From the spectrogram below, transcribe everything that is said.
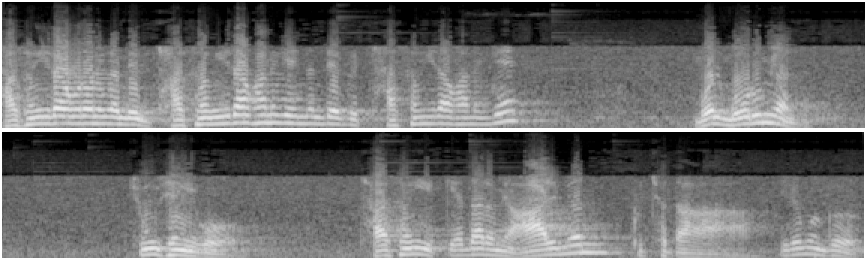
자성이라고 그러는 건데 자성이라고 하는 게 있는데 그 자성이라고 하는 게 뭘 모르면 중생이고 자성이 깨달으면 알면 부처다. 이러면 그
